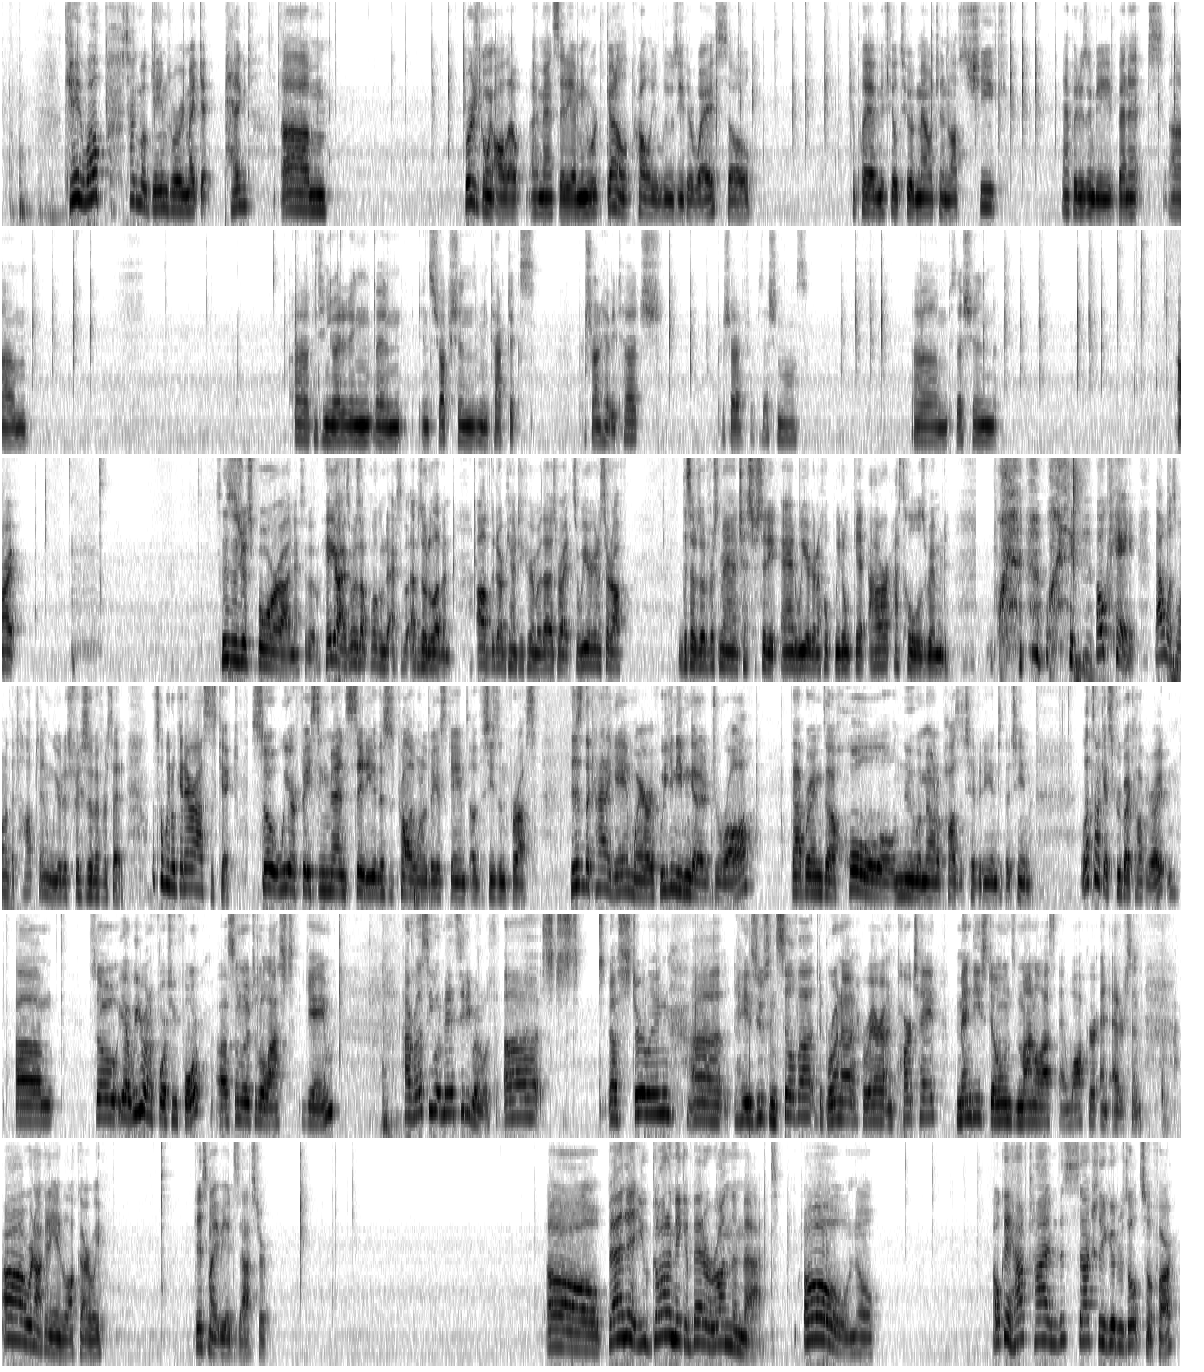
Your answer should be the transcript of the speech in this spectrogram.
Okay, well, talking about games where we might get pegged. Um, we're just going all out at Man City. I mean, we're gonna probably lose either way, so we play a midfield two of Mountain Loftus Cheek. Ampadu's gonna be Bennett. Um, uh, continue editing, then instructions. I mean tactics. Pressure on heavy touch. Pressure after possession loss. Um, possession. Alright. So this is just for uh, next episode. Hey guys, what is up? Welcome to episode 11 of the Derby County Career. That is right. So we are going to start off this episode versus Manchester City, and we are going to hope we don't get our assholes rimmed. okay, that was one of the top 10 weirdest phrases I've ever said. Let's hope we don't get our asses kicked. So we are facing Man City, and this is probably one of the biggest games of the season for us. This is the kind of game where if we can even get a draw, that brings a whole new amount of positivity into the team. Let's not get screwed by copyright. Um, so, yeah, we run a 4-2-4, uh, similar to the last game. However, let's see what Man City run with. Uh, st uh, Sterling, uh, Jesus and Silva, De Bruyne, Herrera, and Partey, Mendy, Stones, Manolas, and Walker, and Ederson. Oh, we're not going getting any luck, are we? This might be a disaster. Oh, Bennett, you gotta make a better run than that. Oh, no. Okay, halftime. This is actually a good result so far.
